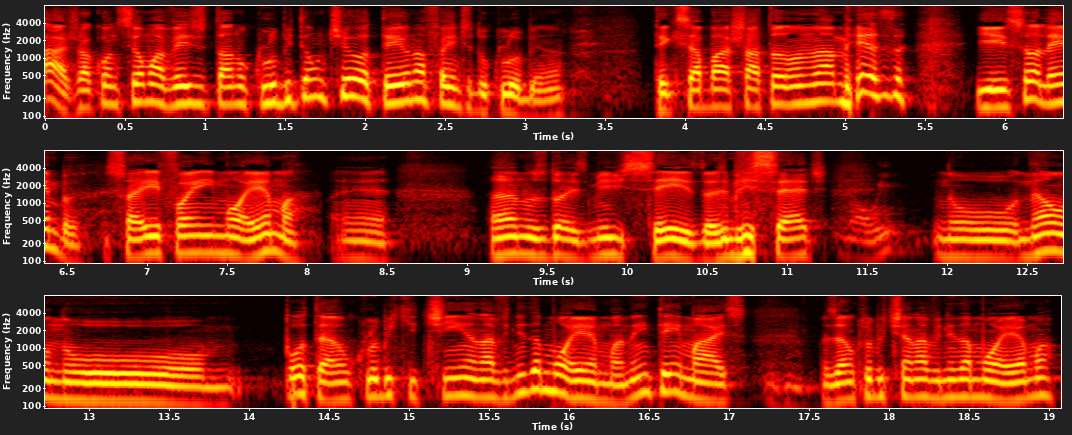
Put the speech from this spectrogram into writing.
Ah, já aconteceu uma vez de estar no clube e ter um tiroteio na frente do clube, né? Tem que se abaixar todo mundo na mesa. E isso eu lembro. Isso aí foi em Moema, é, anos 2006, 2007. No, não, no. Puta, é um clube que tinha na Avenida Moema, nem tem mais. Uhum. Mas é um clube que tinha na Avenida Moema.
